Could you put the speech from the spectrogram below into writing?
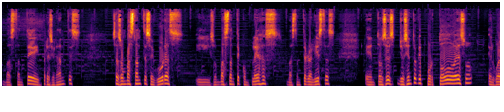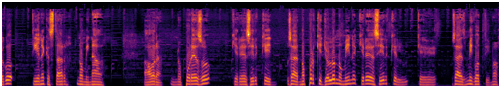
bastante impresionantes. O sea, son bastante seguras y son bastante complejas, bastante realistas. Entonces, yo siento que por todo eso, el juego tiene que estar nominado. Ahora, no por eso quiere decir que, o sea, no porque yo lo nomine quiere decir que, que o sea, es mi goti, no.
